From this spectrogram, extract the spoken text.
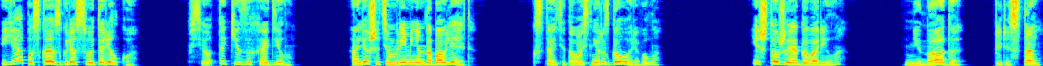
Я опускаю взгляд в свою тарелку. все таки заходил. А Лёша тем временем добавляет. Кстати, ты во сне разговаривала. И что же я говорила? Не надо, перестань.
